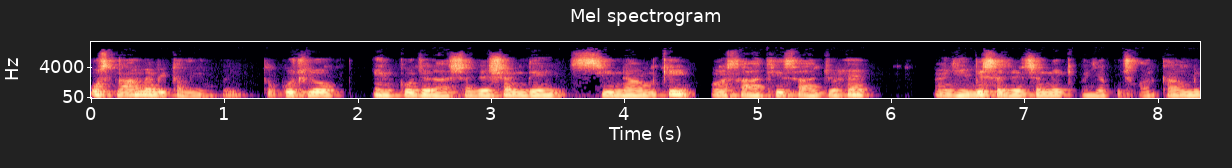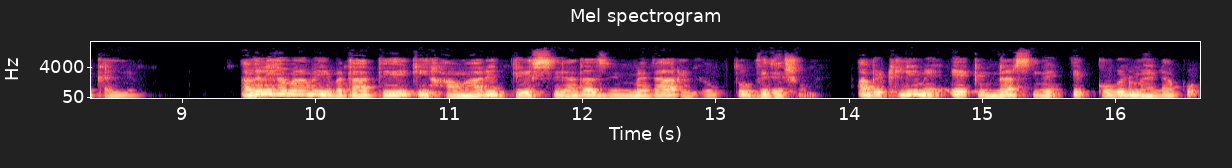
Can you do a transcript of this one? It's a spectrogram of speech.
उस नाम में भी कमी हो गई। तो कुछ लोग इनको जरा सजेशन दें सी नाम की और साथ ही साथ जो है, ये भी सजेशन दें कि भैया कुछ और काम भी कर ले। अगली खबर हमें ये बताती है कि हमारे देश से ज़्यादा जिम्मेदार लोग तो विदेशों में अब इटली में एक नर्स ने एक कोविड महिला को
